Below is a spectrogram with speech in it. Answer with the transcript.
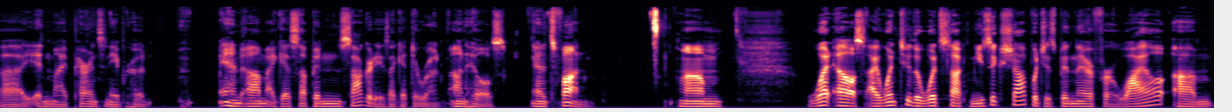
uh, in my parents' neighborhood, and um, I guess up in Saugerties I get to run on hills, and it's fun. Um, what else? I went to the Woodstock Music Shop, which has been there for a while. Um,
